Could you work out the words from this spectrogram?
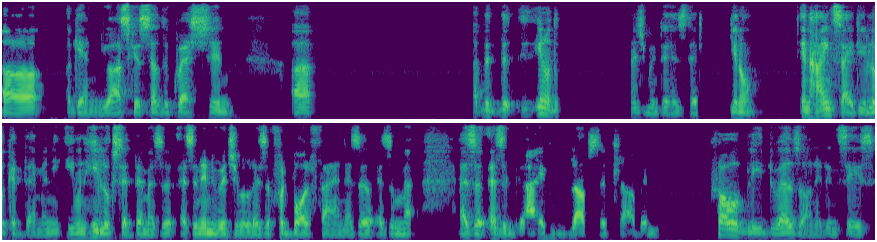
Uh, again, you ask yourself the question. Uh, the, the, you know, the management is that you know, in hindsight, you look at them, and even he looks at them as a as an individual, as a football fan, as a as a as a as a guy who loves the club, and probably dwells on it and says,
